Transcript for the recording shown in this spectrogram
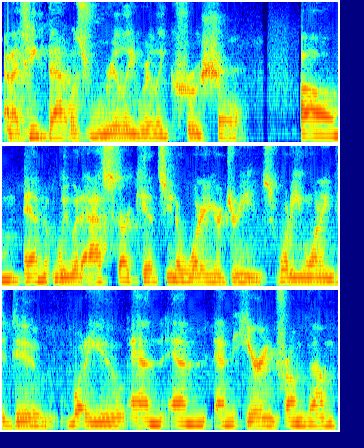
And I think that was really, really crucial. Um, and we would ask our kids, you know, what are your dreams? What are you wanting to do? What are you and and and hearing from them,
